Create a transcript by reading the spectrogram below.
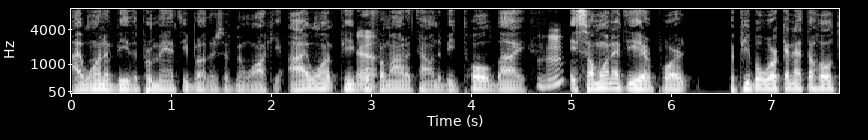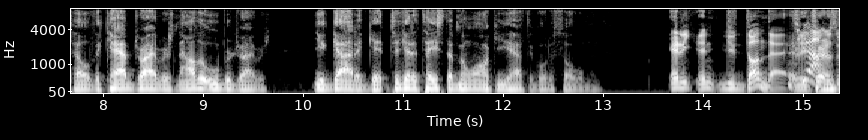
I want to be the Primanti brothers of Milwaukee. I want people Yeah. from out of town to be told by mm-hmm. someone at the airport, the people working at the hotel, the cab drivers, now the Uber drivers. You got to get to get a taste of Milwaukee. You have to go to Sobelman's. And, and you've done that. I mean, Yeah. as,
